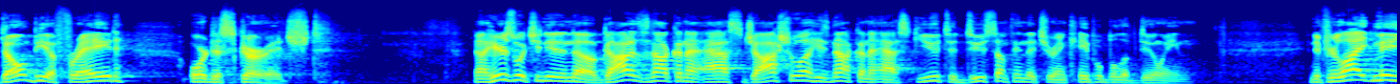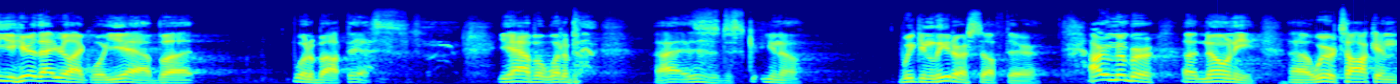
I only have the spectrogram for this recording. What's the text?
Don't be afraid or discouraged. Now, here's what you need to know God is not going to ask Joshua, He's not going to ask you to do something that you're incapable of doing. And if you're like me, you hear that, you're like, well, yeah, but what about this? yeah, but what about, uh, this is just, you know, we can lead ourselves there. I remember uh, Noni, uh, we were talking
